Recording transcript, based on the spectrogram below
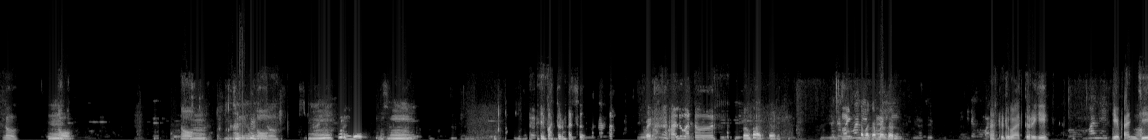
Nu, Hmm. no. No. Hmm. No. nu. Hmm. Hmm. Hei, Fatur masuk. Weh, Halo, Fatur. Bang Fatur. Hai. Apa kabar, Tur? Nah, duduk watur iki. Iki Panji.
